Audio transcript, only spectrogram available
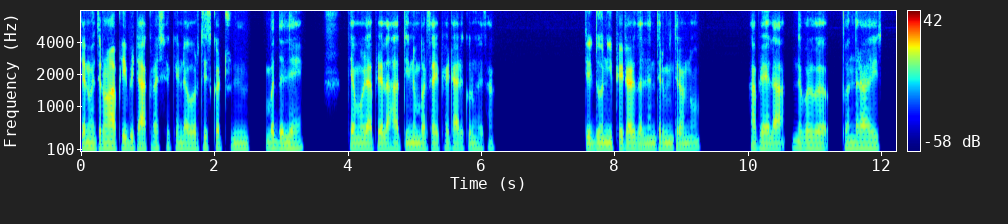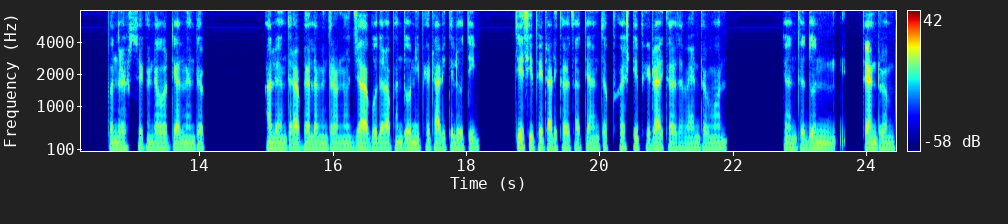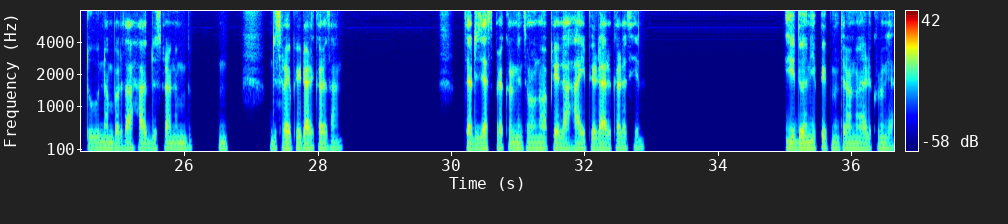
तर मित्रांनो आपली बीट अकरा सेकंडावरतीच कट बदलली आहे. त्यामुळे आपल्याला हा तीन नंबरचा इफेक्ट ॲड करून घ्यायचा. ते दोन इफेक्ट ॲड झाल्यानंतर मित्रांनो आपल्याला नंबर पंधरा पंधरा सेकंडावरती आल्यानंतर आल्यानंतर आपल्याला मित्रांनो ज्या अगोदर आपण दोन इफेक्ट ॲड केले होती तेच फेट ॲड करतात. त्यानंतर फर्स्ट इफेक्ट ॲड करतात पॅन्ड्रम वन. त्यानंतर दोन पॅन्ड्रम टू नंबरचा हा दुसरा नंबर दुसरा इफेक्ट ॲड करतात तर ज्याच प्रकारे मित्रांनो आपल्याला हा फेट ॲड करायचा असेल हे दोन इफेक्ट मित्रांनो ॲड करून घ्या.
